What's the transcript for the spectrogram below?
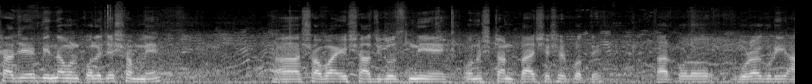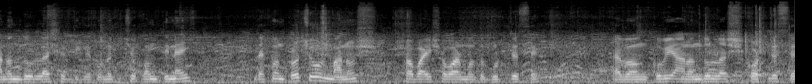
সাজে বৃন্দাবন কলেজের সামনে সবাই সাজগোজ নিয়ে অনুষ্ঠান প্রায় শেষের পথে। তারপরও ঘোরাঘুরি, আনন্দ, উল্লাসের দিকে কোনো কিছু কমতি নাই। দেখুন, প্রচুর মানুষ সবাই সবার মতো ঘুরতেছে এবং খুবই আনন্দ, উল্লাস করতেছে।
